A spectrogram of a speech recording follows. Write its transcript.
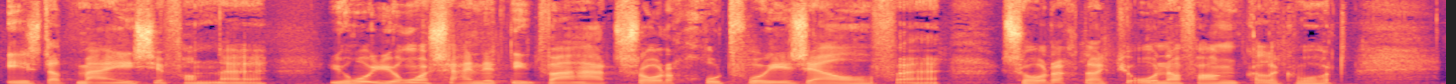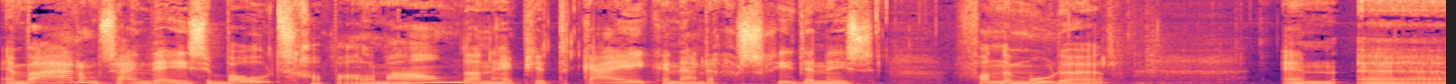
is, dat meisje. Van, eh, joh, jongens zijn het niet waard. Zorg goed voor jezelf. eh, zorg dat je onafhankelijk wordt. En waarom zijn deze boodschappen allemaal? Dan heb je te kijken naar de geschiedenis van de moeder. En, eh,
